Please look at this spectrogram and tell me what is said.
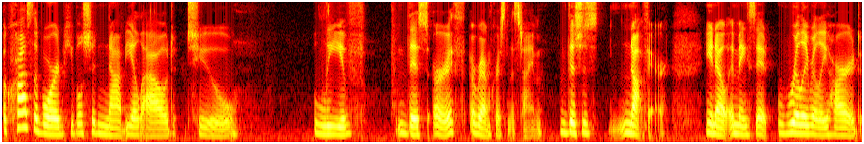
across the board, people should not be allowed to leave this earth around Christmas time. This is not fair. You know, it makes it really, really hard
